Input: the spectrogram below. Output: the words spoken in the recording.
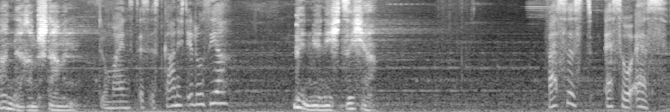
anderem stammen. Du meinst, es ist gar nicht Eluthia? Bin mir nicht sicher. Was ist SOS?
